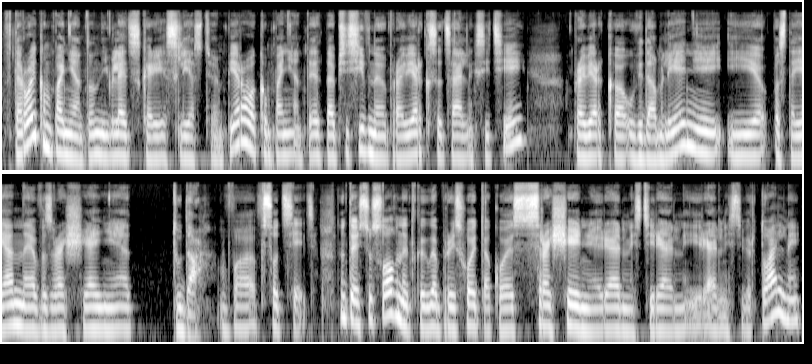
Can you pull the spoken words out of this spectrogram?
Второй компонент, он является скорее следствием первого компонента — это обсессивная проверка социальных сетей, проверка уведомлений и постоянное возвращение туда, в, в соцсети. Ну, то есть, условно, это когда происходит такое сращение реальности реальной и реальности виртуальной,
